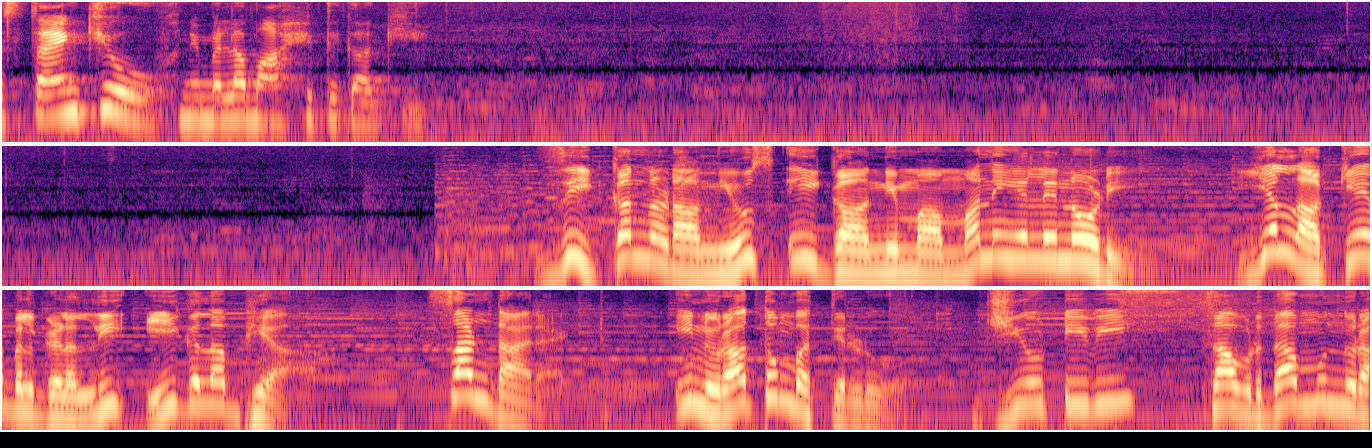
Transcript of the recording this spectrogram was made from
ಎಸ್ ಥ್ಯಾಂಕ್ ಯು ನಿಮ್ಮೆಲ್ಲ ಮಾಹಿತಿಗಾಗಿ. ಜಿ ಕನ್ನಡ ನ್ಯೂಸ್ ಈಗ ನಿಮ್ಮ ಮನೆಯಲ್ಲೇ ನೋಡಿ. ಎಲ್ಲ ಕೇಬಲ್ಗಳಲ್ಲಿ ಈಗ ಲಭ್ಯ. ಸನ್ ಡೈರೆಕ್ಟ್ ಇನ್ನೂರ ತೊಂಬತ್ತೆರಡು ಜಿಯೋ ಟಿವಿ ಸಾವಿರದ ಮುನ್ನೂರ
